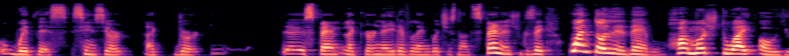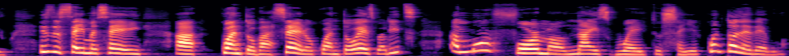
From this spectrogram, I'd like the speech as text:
with this since you're like your uh, Span like your native language is not Spanish. You can say, ¿cuánto le debo? How much do I owe you? It's the same as saying, uh, cuánto va a ser o cuánto es, but it's a more formal, nice way to say it. ¿Cuánto le debo?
